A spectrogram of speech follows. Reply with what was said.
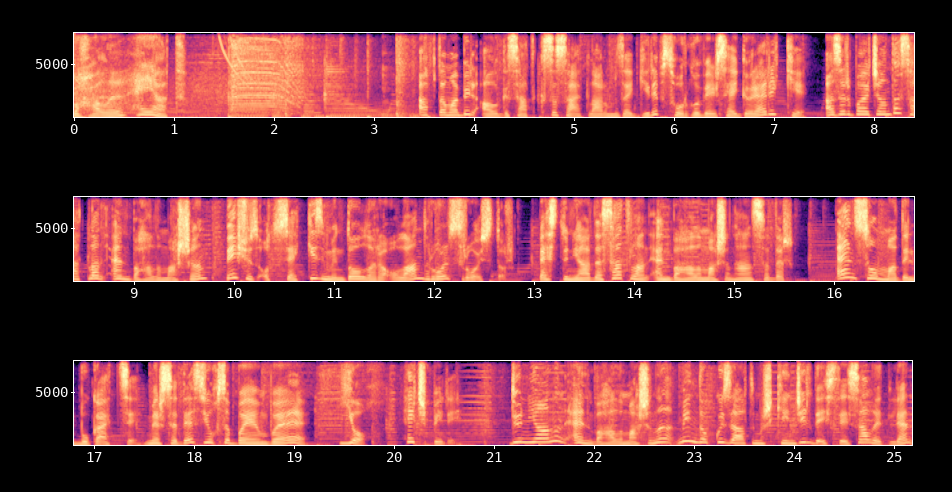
Bahalı həyat. Avtomobil alqı-satqısı saytlarımıza girib sorğu versək görərik ki, Azərbaycanda satılan ən bahalı maşın 538 min dollara olan Rolls-Royce-dur. Bəs dünyada satılan ən bahalı maşın hansıdır? Ən son model Bugatti, Mercedes yoxsa BMW? Yox, heç biri. Dünyanın ən bahalı maşını 1962-ci ildə istehsal edilən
